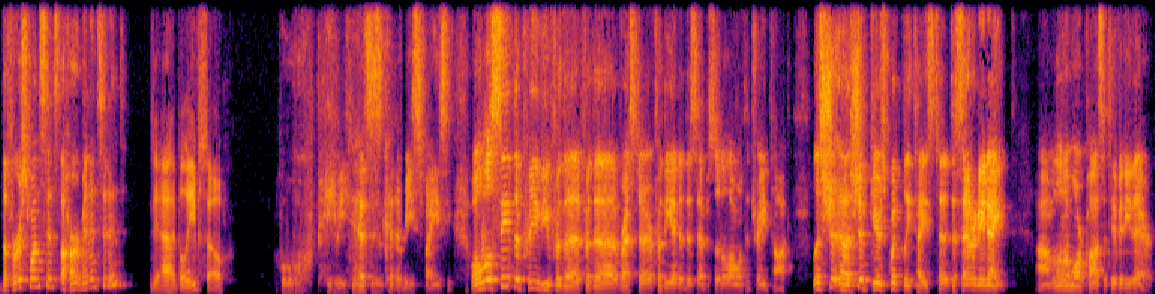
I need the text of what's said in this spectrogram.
the first one since the Hartman incident? Yeah, I believe so. Oh, baby, this is gonna be spicy. Well, we'll save the preview for the for the rest of for the end of this episode, along with the trade talk. Let's sh- uh, shift gears quickly, Tice, to, to Saturday night. Um, a little more positivity there.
